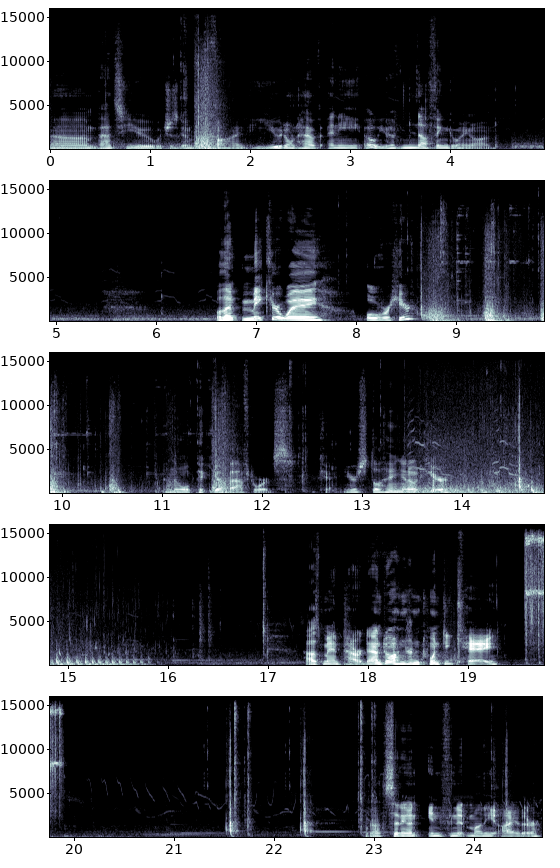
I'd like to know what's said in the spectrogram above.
Um, that's you, which is going to be fine. You don't have any... Oh, you have nothing going on. Well then, make your way over here. And then we'll pick you up afterwards. Okay, you're still hanging out here. How's manpower? Down to 120k. We're not sitting on infinite money either.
